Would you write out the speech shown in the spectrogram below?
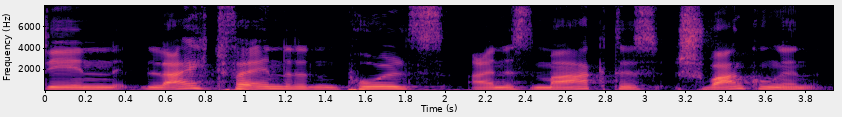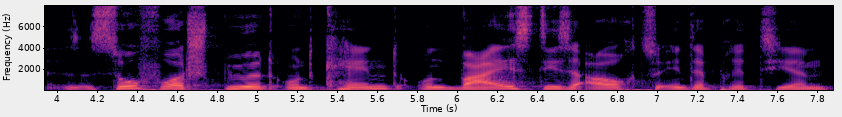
den leicht veränderten Puls eines Marktes, Schwankungen sofort spürt und kennt und weiß, diese auch zu interpretieren.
